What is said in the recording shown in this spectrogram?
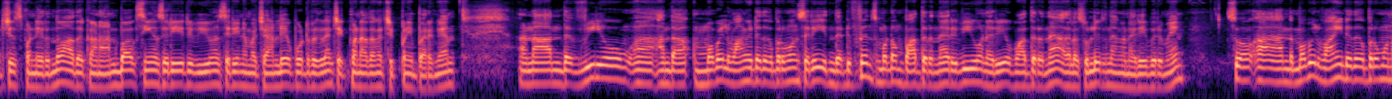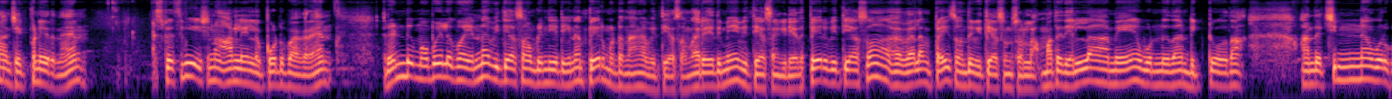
பர்ச்சேஸ் பண்ணியிருந்தோம். அதுக்கான அன்பாக்சிங்கும் சரி ரிவ்யூவும் சரி நம்ம சேனலே போட்டுருக்கிறேன். செக் பண்ணாதவங்க செக் பண்ணி பாருங்கள் நான் அந்த வீடியோ அந்த மொபைல் வாங்கிட்டதுக்கப்புறமும் சரி இந்த டிஃப்ரென்ஸ் மட்டும் பார்த்துருந்தேன். ரிவ்யூ நிறைய பார்த்துருந்தேன் அதில் சொல்லியிருந்தாங்க நிறைய பேருமே. ஸோ அந்த மொபைல் வாங்கிட்டதுக்கப்புறமும் நான் செக் பண்ணியிருந்தேன். ஸ்பெசிஃபிகேஷனும் ஆன்லைனில் போட்டு பார்க்குறேன். ரெண்டு மொபைலுக்கும் என்ன வித்தியாசம் அப்படின்னு கேட்டிங்கன்னா பேர் மட்டும்தாங்க வித்தியாசம். வேறு எதுவுமே வித்தியாசம் கிடையாது. பேர் வித்தியாசம் விலை ப்ரைஸ் வந்து வித்தியாசம்னு சொல்லலாம். மற்றது எல்லாமே ஒன்று தான் டிக்டோ தான். அந்த சின்ன ஒரு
